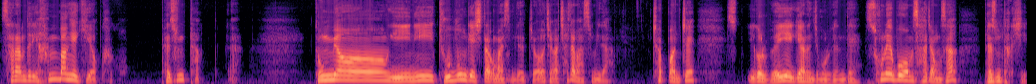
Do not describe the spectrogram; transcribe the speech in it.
사람들이 한 방에 기억하고 배순탁 예. 동명인이 두 분 계시다고 말씀드렸죠. 제가 찾아봤습니다. 첫 번째 이걸 왜 얘기하는지 모르겠는데 손해보험 사정사 배순탁 씨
